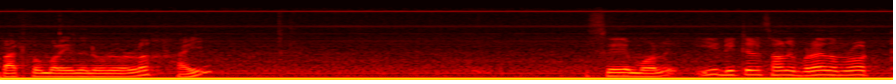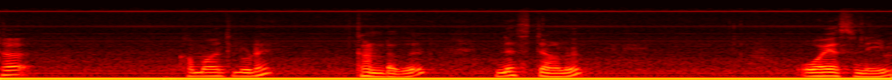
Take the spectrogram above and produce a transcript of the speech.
പ്ലാറ്റ്ഫോം അറിയുന്നതിനുള്ള ഹൈ സെയിം ആണ്. ഈ ഡീറ്റെയിൽസ് ആണ് ഇവിടെ നമ്മൾ ഒറ്റ കമാൻഡിലൂടെ കണ്ടത്. നെക്സ്റ്റ് ആണ് O S name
